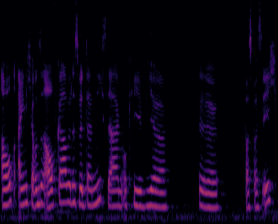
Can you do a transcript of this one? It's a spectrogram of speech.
auch eigentlich ja unsere Aufgabe, dass wir dann nicht sagen, okay, wir, äh, was weiß ich,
